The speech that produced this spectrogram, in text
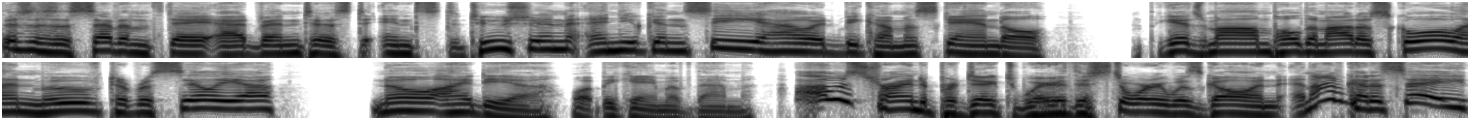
This is a Seventh day Adventist institution, and you can see how it become a scandal. The kid's mom pulled him out of school and moved to Brasilia, No idea what became of them. I was trying to predict where this story was going, and I've got to say,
